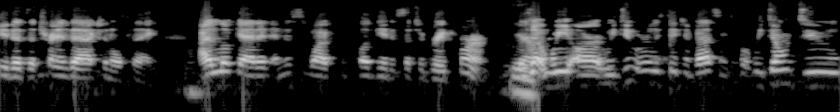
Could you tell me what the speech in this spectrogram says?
it is a transactional thing. I look at it, and this is why Floodgate is such a great firm yeah. is that we are we do early stage investments, but we don't do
